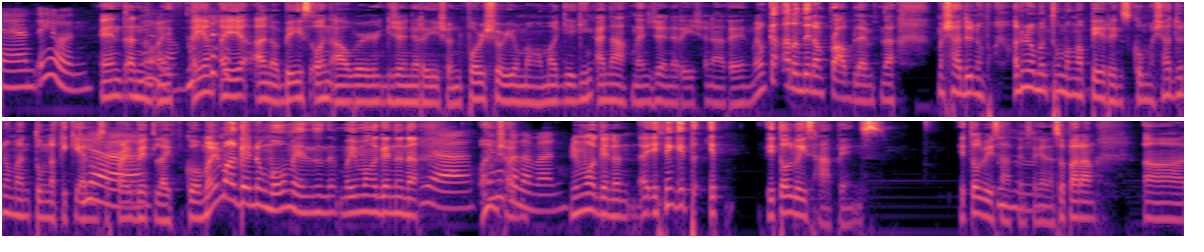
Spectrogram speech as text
and ayun And ano, I, Yun lang. I am, I, ano, based on our generation, for sure yung mga magiging anak ng generation natin, may magkakaroon din ng problem na masyado na, ano naman tong mga parents ko, masyado naman tong nakikialam sa Yeah. private life ko. May mga ganong moments, may mga ganon na, yeah ko masyado- naman may mga ganon. I I think it, it, it always happens. It always happens. Mhm. Ganun. So parang, uh,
